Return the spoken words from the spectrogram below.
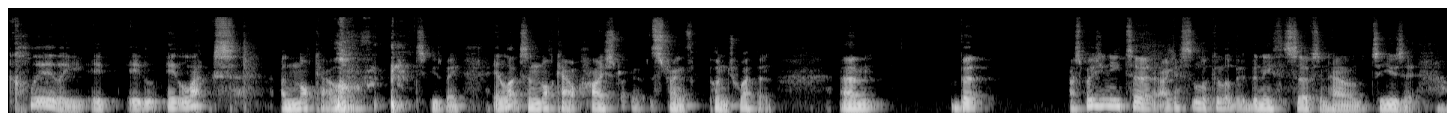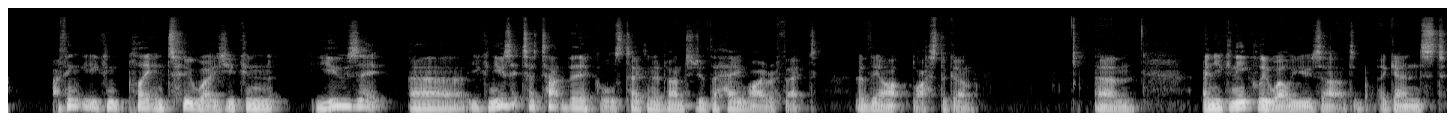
clearly it, it, it lacks a knockout, excuse me, it lacks a knockout high strength punch weapon. Um, but I suppose you need to, I guess, look a little bit beneath the surface in how to use it. I think you can play it in two ways. You can use it uh, you can use it to attack vehicles taking advantage of the haywire effect of the arc blaster gun. Um, and you can equally well use that against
